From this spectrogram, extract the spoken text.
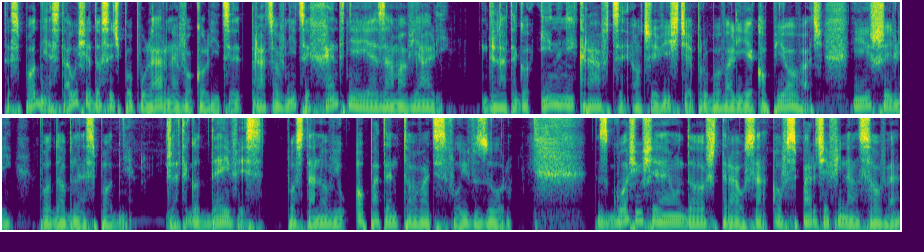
Te spodnie stały się dosyć popularne w okolicy, pracownicy chętnie je zamawiali. Dlatego inni krawcy oczywiście próbowali je kopiować i szyli podobne spodnie. Dlatego Davis postanowił opatentować swój wzór zgłosił się do Straussa o wsparcie finansowe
